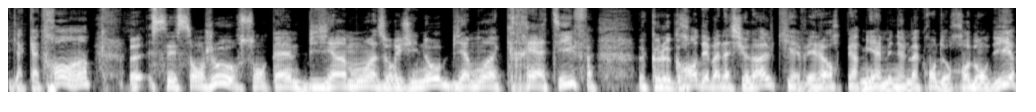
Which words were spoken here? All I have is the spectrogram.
il y a quatre ans, hein, euh, ces 100 jours sont quand même bien moins originaux, bien moins créatifs que le grand débat national qui avait alors permis à Emmanuel Macron de rebondir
